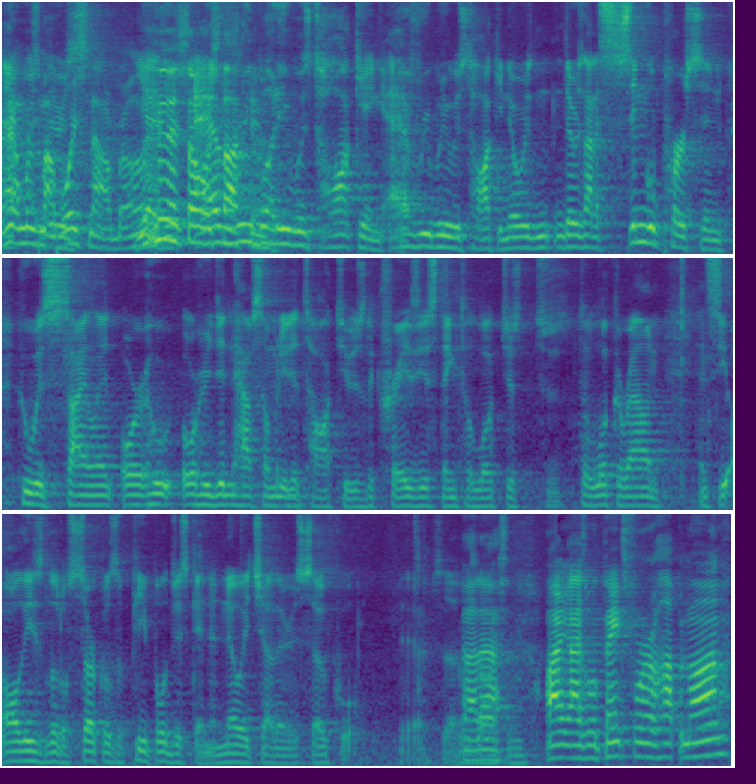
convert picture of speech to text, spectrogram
I think I'm losing my voice now, bro. Yeah, dude, Someone's talking. everybody was talking. Everybody was talking. There was there was not a single person who was silent or who or who didn't have somebody to talk to. It was the craziest thing to look just to, to look around and see all these little circles of people just getting to know each other is so cool. Yeah. So Badass. All right, guys. Well, thanks for hopping on.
